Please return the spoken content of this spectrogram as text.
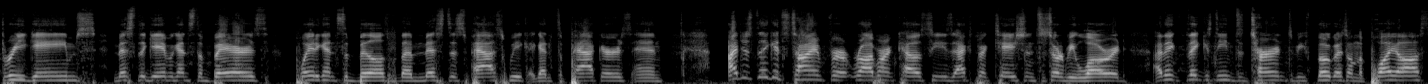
three games, missed the game against the Bears, played against the Bills, but then missed this past week against the Packers. And I just think it's time for Rob Gronkowski's expectations to sort of be lowered. I think things need to turn to be focused on the playoffs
